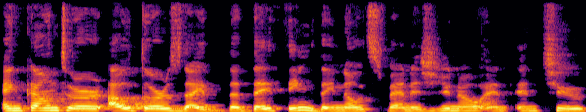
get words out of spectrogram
encounter authors that, that they think they know Spanish, you know, and, and to,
